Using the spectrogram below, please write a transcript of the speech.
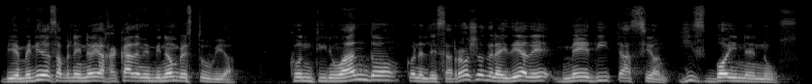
Bienvenidos a Pneinoyah Academy, mi nombre es Tuvia. Continuando con el desarrollo de la idea de meditación, Hisboinenus.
